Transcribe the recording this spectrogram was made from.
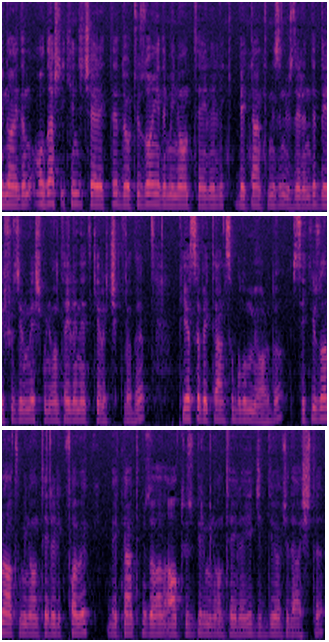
Günaydın. ODAŞ ikinci çeyrekte 417 milyon TL'lik beklentimizin üzerinde 525 milyon TL net kar açıkladı. Piyasa beklentisi bulunmuyordu. 816 milyon TL'lik FAVÖK beklentimiz olan 601 milyon TL'yi ciddi ölçüde aştı.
